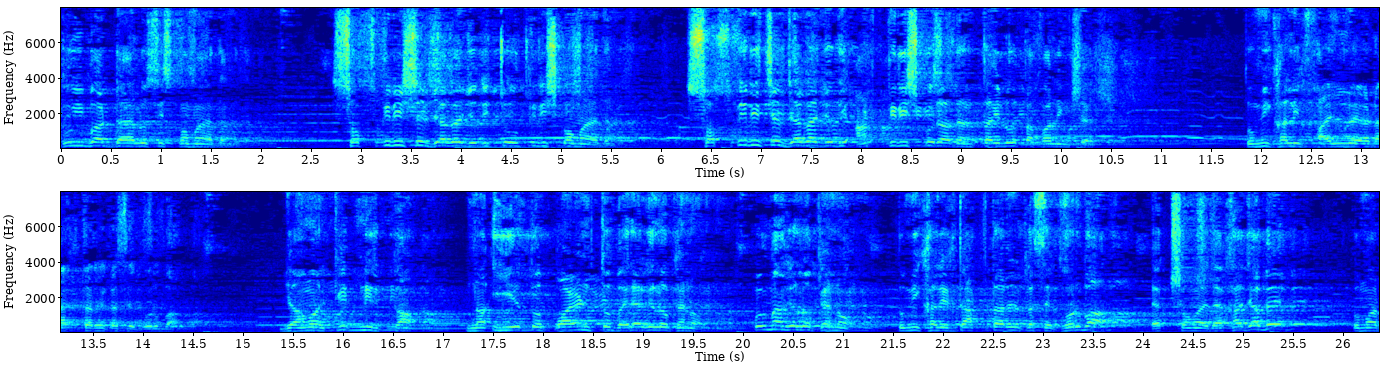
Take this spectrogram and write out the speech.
দুইবার ডায়ালিসিস কমায় দেন। ছত্রিশের জায়গায় যদি চৌত্রিশ কমায় দেন, ছত্রিশের জায়গায় যদি আটত্রিশ করে দেন, তাইলেও তাফালিং শেষ। তুমি খালি ফাইল লয়া ডাক্তারের কাছে করবা যে আমার কিডনির কাপ, না ইয়ে তো পয়েন্ট তো বেড়ে গেল কেন, কমা গেল কেন? তুমি খালি ডাক্তারের কাছে ঘুরবা, এক সময় দেখা যাবে তোমার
